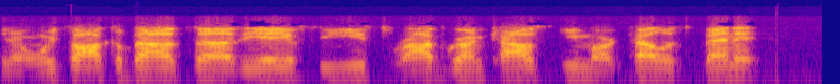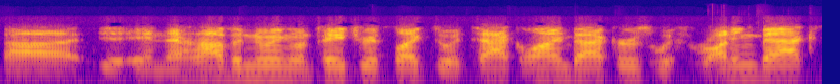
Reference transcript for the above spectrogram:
You know, when we talk about uh, the AFC East, Rob Gronkowski, Martellus Bennett, uh, and how the New England Patriots like to attack linebackers with running backs.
